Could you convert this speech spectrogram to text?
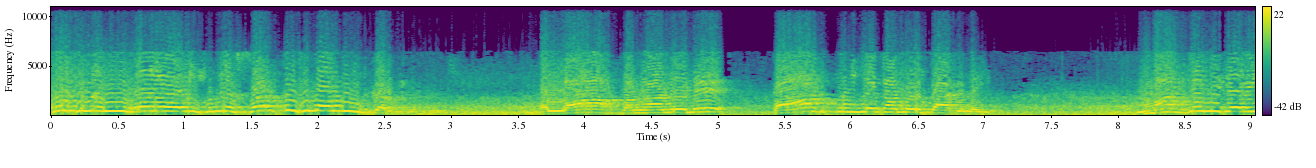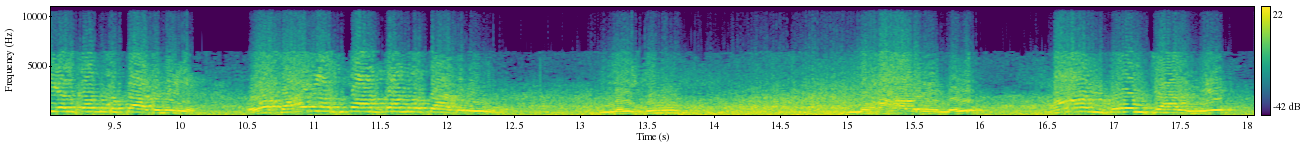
کچھ نہیں ہے اور اس میں سب کچھ موجود کر دیا۔ اللہ بنانے میں پانچ پرزے کا محتاج نہیں مادہ مٹیریل کا محتاج نہیں ہے۔ رسائی اسباب کا محتاج نہیں ہے۔ لیکن محاورے میں بول چال میں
